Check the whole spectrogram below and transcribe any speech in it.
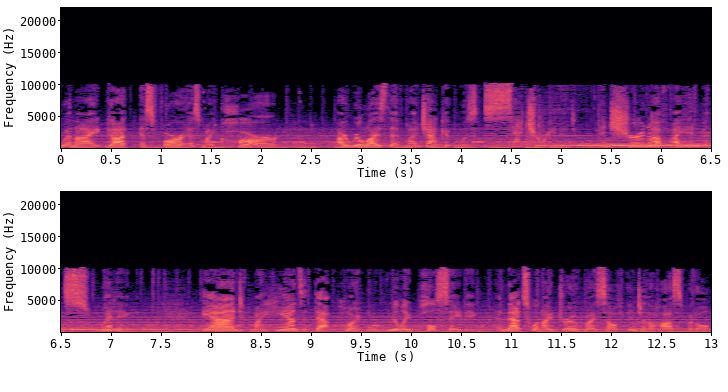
when I got as far as my car, I realized that my jacket was saturated. And sure enough, I had been sweating. And my hands at that point were really pulsating. And that's when I drove myself into the hospital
